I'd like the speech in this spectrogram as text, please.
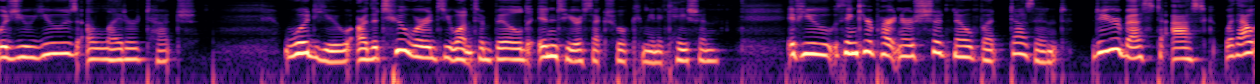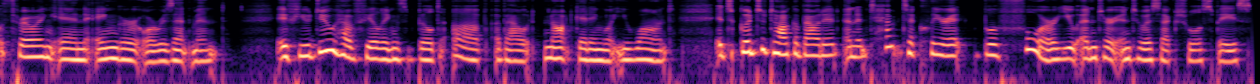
would you use a lighter touch? would you are the two words you want to build into your sexual communication. If you think your partner should know but doesn't, do your best to ask without throwing in anger or resentment. If you do have feelings built up about not getting what you want, it's good to talk about it and attempt to clear it before you enter into a sexual space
